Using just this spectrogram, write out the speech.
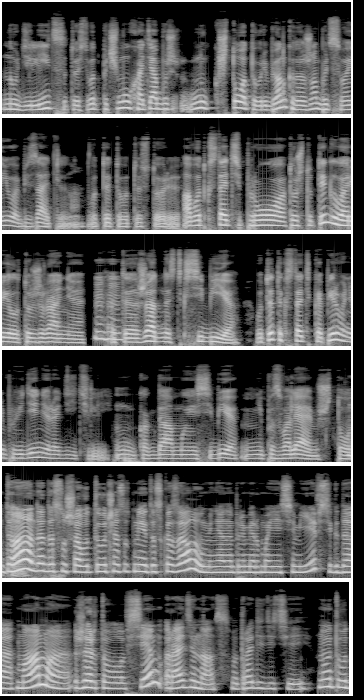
ну, делиться. То есть вот почему хотя бы, ну, что-то у ребенка должно быть свое обязательно. Вот эту вот историю. А вот, кстати, про то, что ты говорила тоже ранее, Мгм. это жадность к себе. Вот это, кстати, копирование поведения родителей. Ну, когда мы себе не позволяем что-то. Да, да, да, слушай, а вот ты вот сейчас вот мне это сказала, у меня, например, в моей семье всегда мама жертвовала всем ради нас, вот ради детей. Ну, это вот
